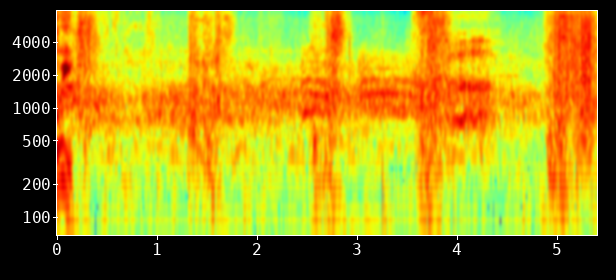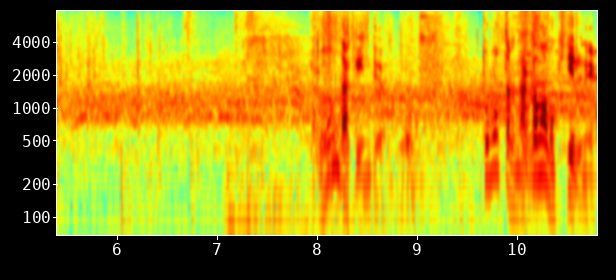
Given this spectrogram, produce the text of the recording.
おい。どんだけいいんだよ。と思ったら仲間も来てるね。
